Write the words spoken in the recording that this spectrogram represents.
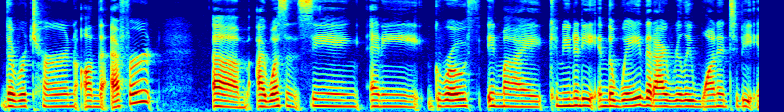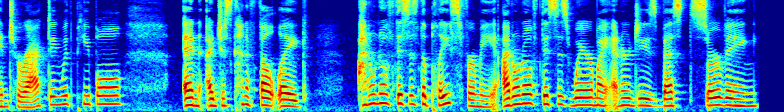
the return on the effort. Um, I wasn't seeing any growth in my community in the way that I really wanted to be interacting with people. And I just kind of felt like, I don't know if this is the place for me. I don't know if this is where my energy is best serving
